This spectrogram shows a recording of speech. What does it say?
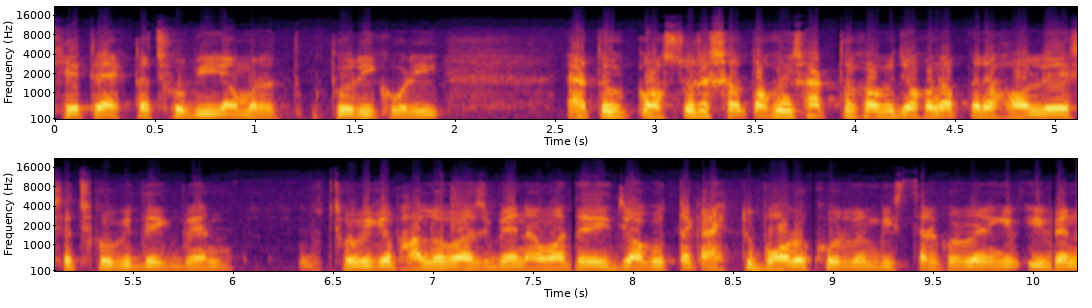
খেটে একটা ছবি আমরা তৈরি করি। এত কষ্টটা সব তখনই সার্থক হবে যখন আপনারা হলে এসে ছবি দেখবেন ছবিকে ভালোবাসবেন আমাদের এই জগৎটাকে একটু বড় করবেন বিস্তার করবেন। ইভেন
